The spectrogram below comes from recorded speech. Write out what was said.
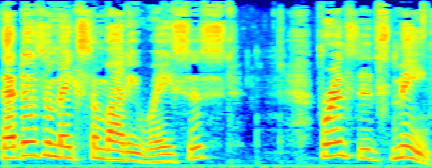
That doesn't make somebody racist. For instance, me.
